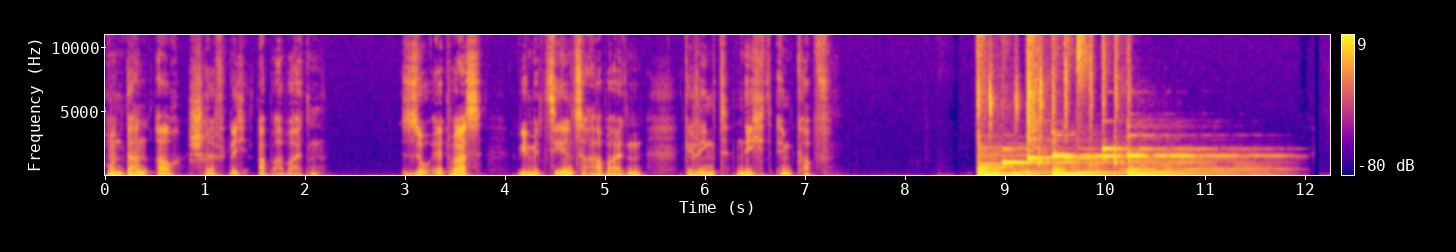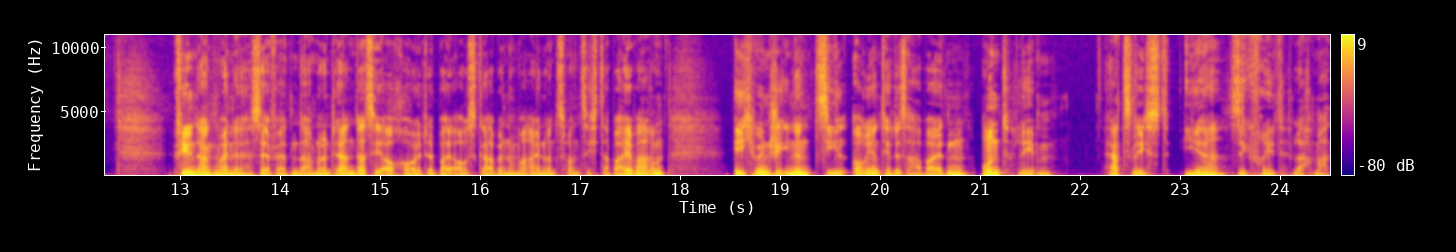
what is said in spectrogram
und dann auch schriftlich abarbeiten. So etwas wie mit Zielen zu arbeiten, gelingt nicht im Kopf. Vielen Dank, meine sehr verehrten Damen und Herren, dass Sie auch heute bei Ausgabe Nummer 21 dabei waren. Ich wünsche Ihnen zielorientiertes Arbeiten und Leben. Herzlichst Ihr Siegfried Lachmann.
